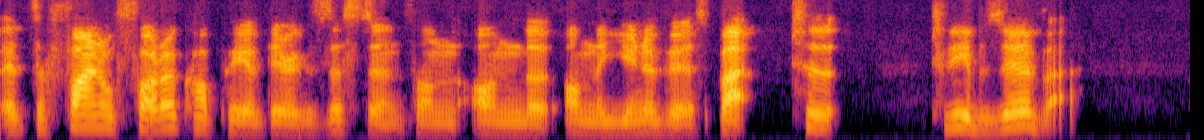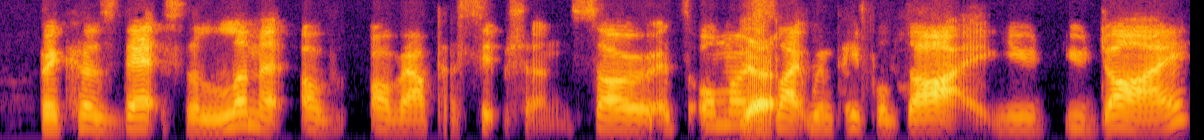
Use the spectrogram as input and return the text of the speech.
it's a final photocopy of their existence on on the on the universe, but to to the observer because that's the limit of of our perception. So it's almost Yeah. like when people die. You you die.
